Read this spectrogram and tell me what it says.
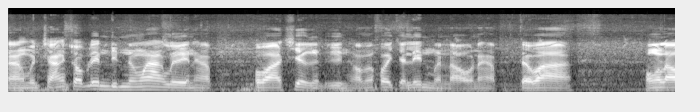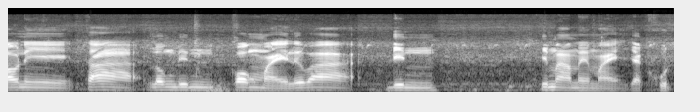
นางเป็นช้างชอบเล่นดินมากๆเลยนะครับ เพราะว่าเชือกอื่นๆ เขาไม่ค่อยจะเล่นเหมือนเรานะครับ แต่ว่าของเรานี่ถ้าลงดินกองใหม่หรือว่าดิน ที่มาใหม่ๆจะขุด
